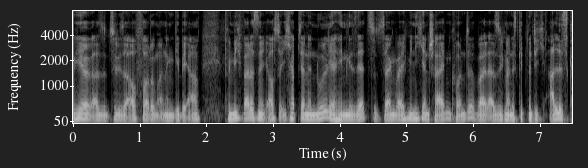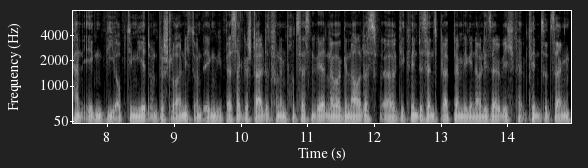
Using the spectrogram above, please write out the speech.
hier, also zu dieser Aufforderung an den GBA. Für mich war das nämlich auch so, ich habe ja eine Null ja hingesetzt, sozusagen, weil ich mich nicht entscheiden konnte, weil, also ich meine, es gibt natürlich, alles kann irgendwie optimiert und beschleunigt und irgendwie besser gestaltet von den Prozessen werden, aber genau das, äh, die Quintessenz bleibt bei mir genau dieselbe. Ich finde sozusagen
